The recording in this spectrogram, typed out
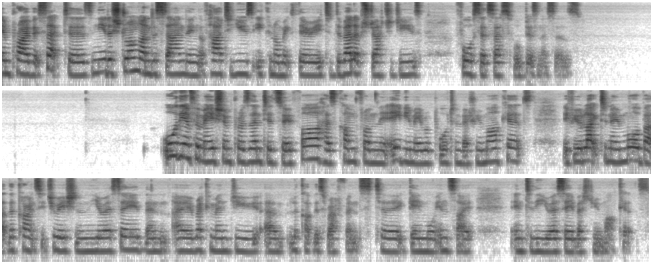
in private sectors need a strong understanding of how to use economic theory to develop strategies for successful businesses. All the information presented so far has come from the AVMA report on veterinary markets. If you would like to know more about the current situation in the USA, then I recommend you um, look up this reference to gain more insight into the USA veterinary markets.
